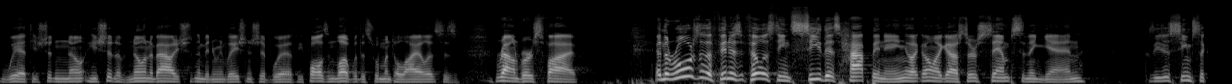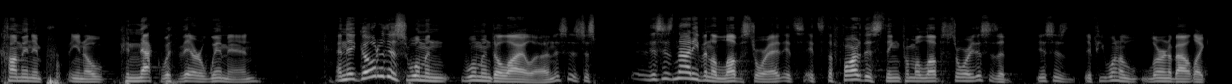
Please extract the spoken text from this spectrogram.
with. He shouldn't know. He should have known about. He shouldn't have been in relationship with. He falls in love with this woman Delilah. This is around verse five. And the rulers of the Philistines see this happening, like, oh my gosh, there's Samson again, because he just seems to come in and you know connect with their women. And they go to this woman, woman Delilah, and this is just this is not even a love story. It's it's the farthest thing from a love story. This is a this is if you want to learn about like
